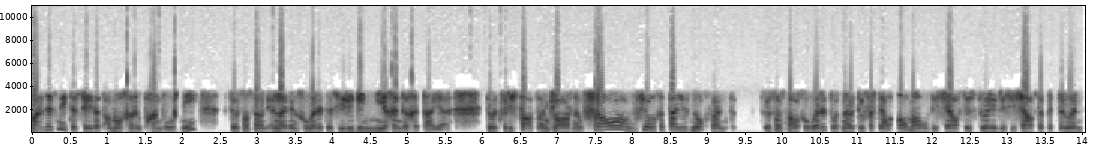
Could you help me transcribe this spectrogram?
maar dis nie te sê dat almal geroep gaan word nie. soos ons nou in inleiding gehoor het, is hierdie die 9de getuie. Toe ek vir die staatsanklaer nou vra, hoeveel getuies nog want soos ons nou gehoor het tot nou toe vertel almal dieselfde storie, dis dieselfde patroon,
